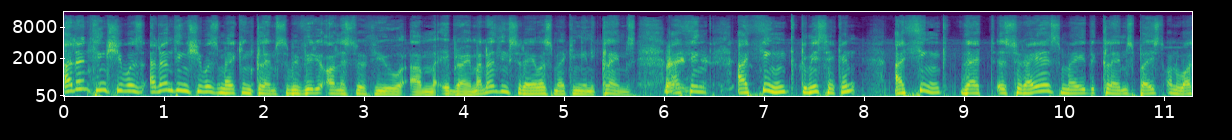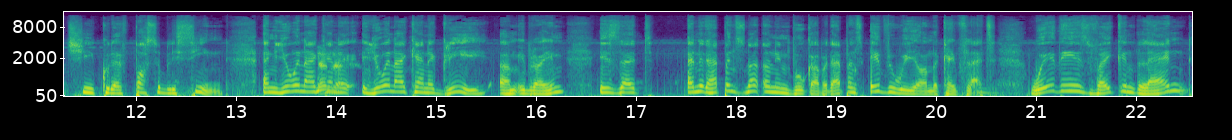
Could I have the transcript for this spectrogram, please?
I don't think she was. I don't think she was making claims. To be very honest with you, um, Ebrahim, I don't think Soraya was making any claims. I think. I think. Give me a second. I think that uh, Soraya has made the claims based on what she could have possibly seen, and you and I No, can. no. Uh, you and I can agree, um, Ebrahim, is that. And it happens not only in Bo-Kaap, but it happens everywhere on the Cape Flats. Where there's vacant land,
